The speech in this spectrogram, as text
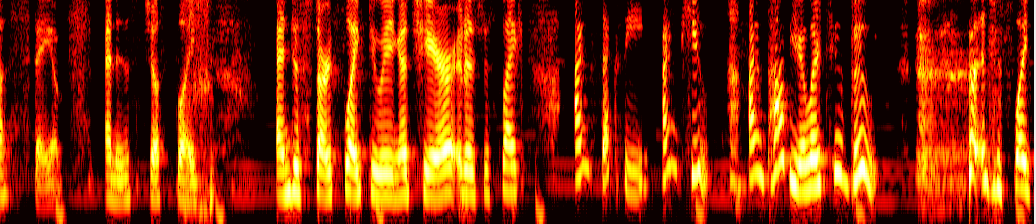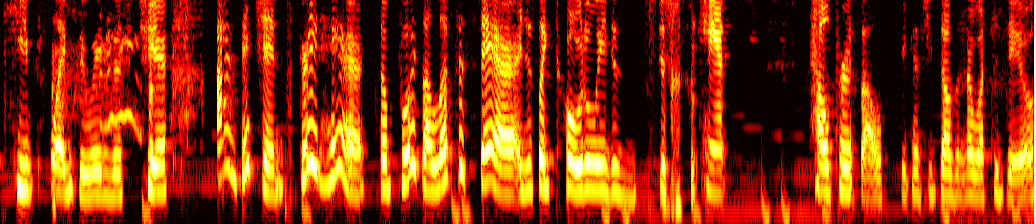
a stance, and is just like, and just starts like doing a cheer. It is just like, I'm sexy, I'm cute, I'm popular to boot. it just like keeps like doing this cheer. I'm bitching. Great hair. The boys I love to stare and just like totally just just can't help herself because she doesn't know what to do.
